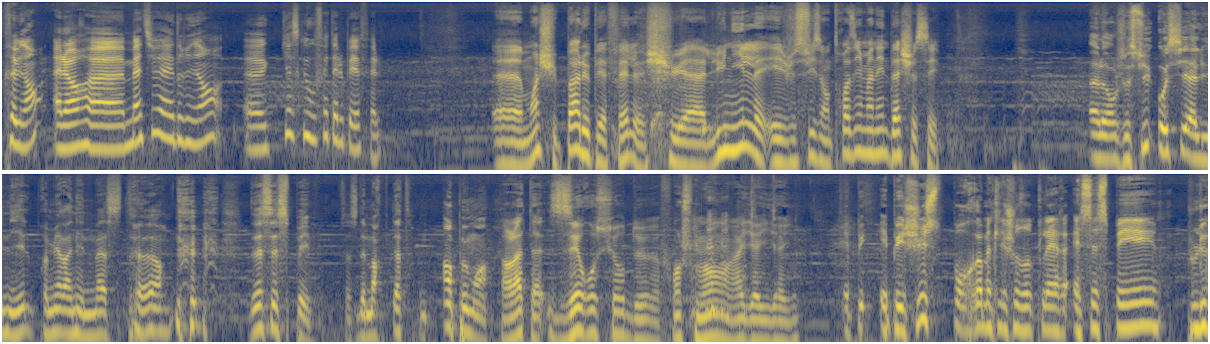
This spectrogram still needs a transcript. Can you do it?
Très bien. Alors, euh, Mathieu et Adrien, euh, qu'est-ce que vous faites à l'EPFL Euh, moi, je suis pas à l'EPFL, je suis à l'UNIL et je suis en troisième année d'HEC. Alors, je suis aussi à l'UNIL, première année de master de SSP. Ça se démarque peut-être un peu moins. Alors là, t'as 0 sur 2. Franchement, aïe aïe aïe. Et puis, et puis juste pour remettre les choses au clair, SSP, plus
